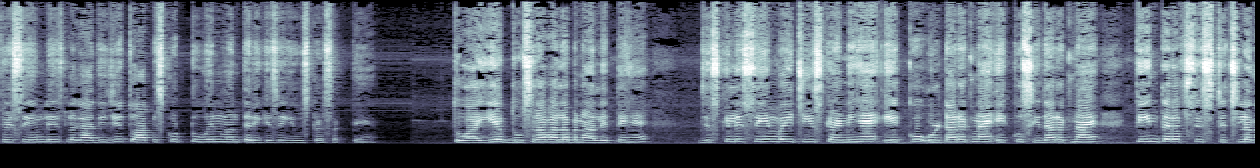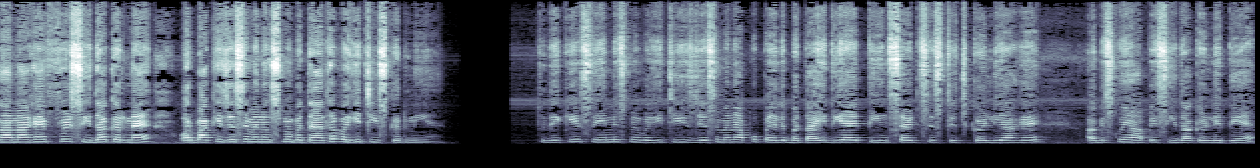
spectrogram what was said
फिर सेम लेस लगा दीजिए तो आप इसको टू इन वन तरीके से यूज़ कर सकते हैं। तो आइए अब दूसरा वाला बना लेते हैं, जिसके लिए सेम वही चीज़ करनी है। एक को उल्टा रखना है, एक को सीधा रखना है। तीन तरफ़ से स्टिच लगाना है, फिर सीधा करना है, और बाकी जैसे मैंने उसमें बताया था, वही चीज़ करनी है। तो देखिए सेम इसमें वही चीज़ जैसे मैंने आपको पहले बता ही दिया है, तीन साइड से स्टिच कर लिया है। अब इसको यहाँ पे सीधा कर लेते हैं।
